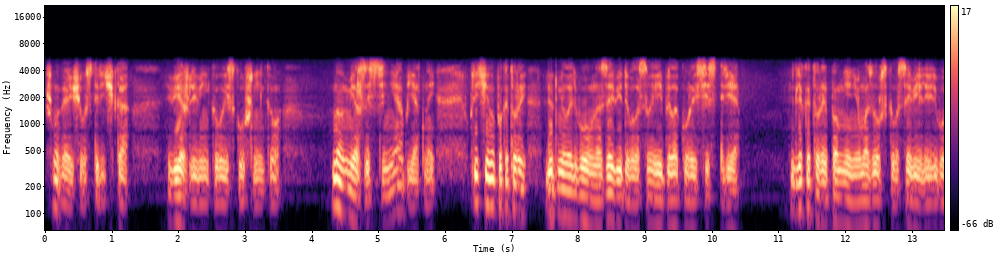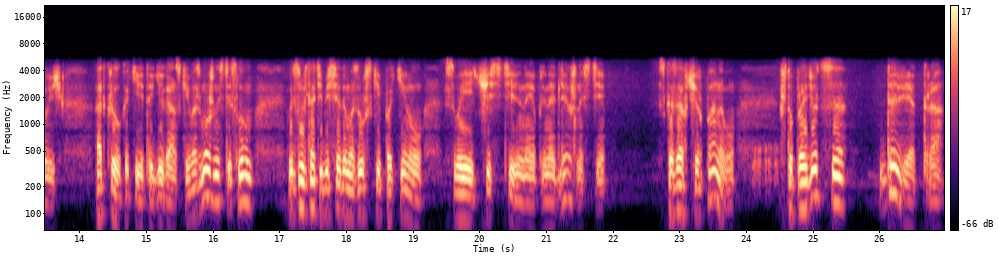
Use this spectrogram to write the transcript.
шмыгающего старичка, вежливенького и скучненького, но мерзости необъятной, причину, по которой Людмила Львовна завидовала своей белокурой сестре, для которой, по мнению Мазурского, Савелий Львович открыл какие-то гигантские возможности, словом, в результате беседы Мазурский покинул свои чистильные принадлежности, сказав Черпанову, что пройдется до ветра.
